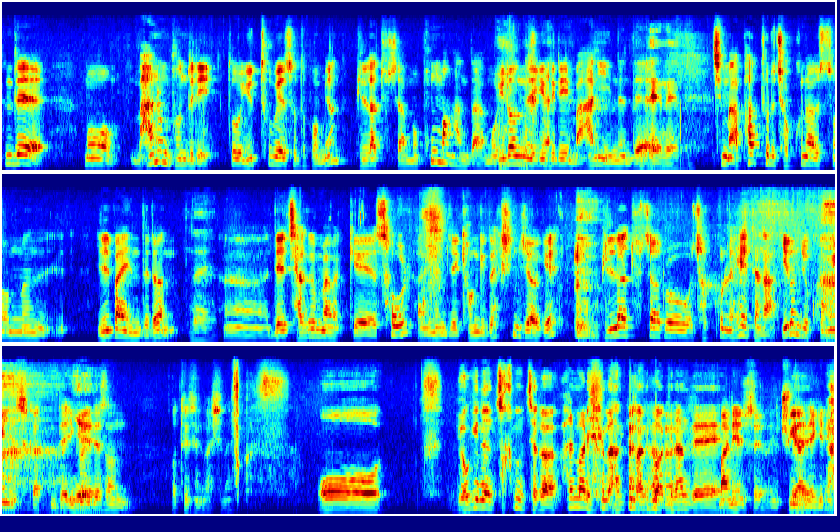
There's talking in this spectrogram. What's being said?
근데 뭐 많은 분들이 또 유튜브에서도 보면 빌라 투자하면 폭망한다, 뭐 이런 얘기들이 많이 있는데. 지금 아파트로 접근할 수 없는 일반인들은 네. 어, 내 자금에 맞게 서울 아니면 이제 경기도 핵심 지역에 빌라 투자로 접근을 해야 되나 이런 이제 고민이 있을 것 같은데 이거에 예. 대해서는 어떻게 생각하시나요? 어 여기는 참 제가 할 말이 많, 많을 것 같긴 한데 많이 해주세요. 중요한 네. 얘기니까.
